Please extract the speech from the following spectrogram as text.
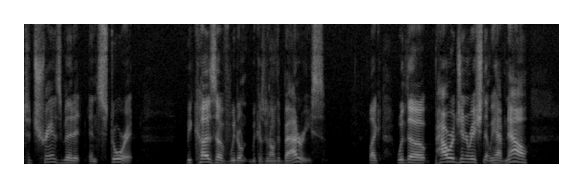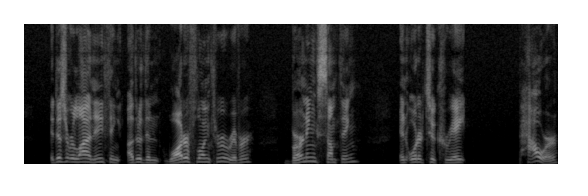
to transmit it and store it because of we don't because we don't have the batteries. Like with the power generation that we have now, it doesn't rely on anything other than water flowing through a river, burning something in order to create power,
